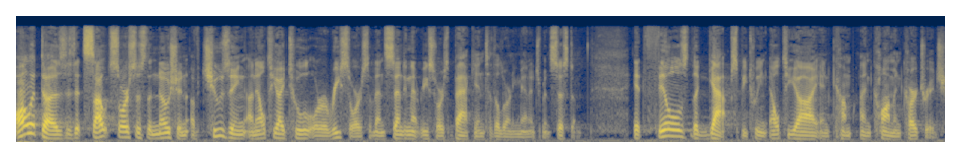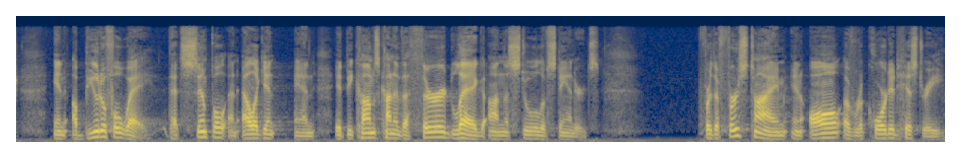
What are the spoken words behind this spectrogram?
all it does is it outsources the notion of choosing an LTI tool or a resource and then sending that resource back into the learning management system. It fills the gaps between LTI and, com and common cartridge in a beautiful way that's simple and elegant, and it becomes kind of the third leg on the stool of standards. For the first time in all of recorded history,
